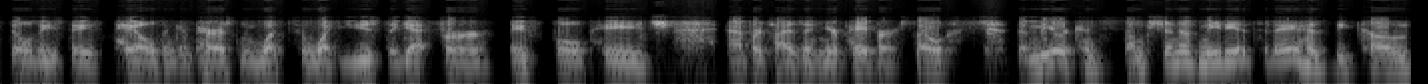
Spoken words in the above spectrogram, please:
still these days pales in comparison to what to what you used to get for a full page advertisement in your paper. So the mere consumption of media today has become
